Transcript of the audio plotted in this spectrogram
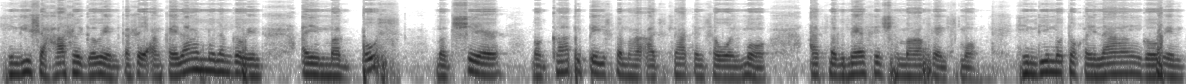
Hindi siya hassle gawin kasi ang kailangan mo lang gawin ay mag-post, mag-share, mag-copy-paste ng mga ads natin sa wall mo at mag-message sa mga friends mo. Hindi mo to kailangan gawin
